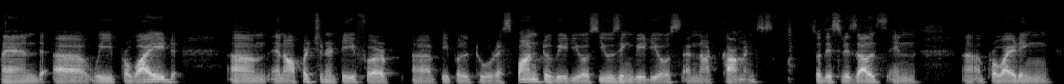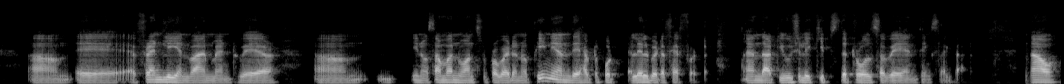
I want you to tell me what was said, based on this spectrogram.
and uh, we provide um, an opportunity for uh, people to respond to videos using videos and not comments. So this results in uh, providing um, a, a, friendly environment where um, you know someone wants to provide an opinion, they have to put a little bit of effort, and that usually keeps the trolls away and things like that. Now,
